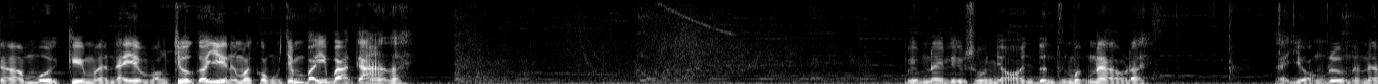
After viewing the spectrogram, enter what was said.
à, 10 kim mà nãy vẫn chưa có gì nữa mà còn 173 cá nữa thôi. Biết hôm nay liệu số nhỏ đến mức nào đây? Đã dọn rương nữa nè.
